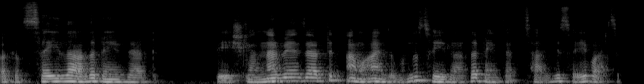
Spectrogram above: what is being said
Bakın sayılar da benzerdir. Değişkenler benzerdir ama aynı zamanda sayılar da benzer. Sadece sayı varsa.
